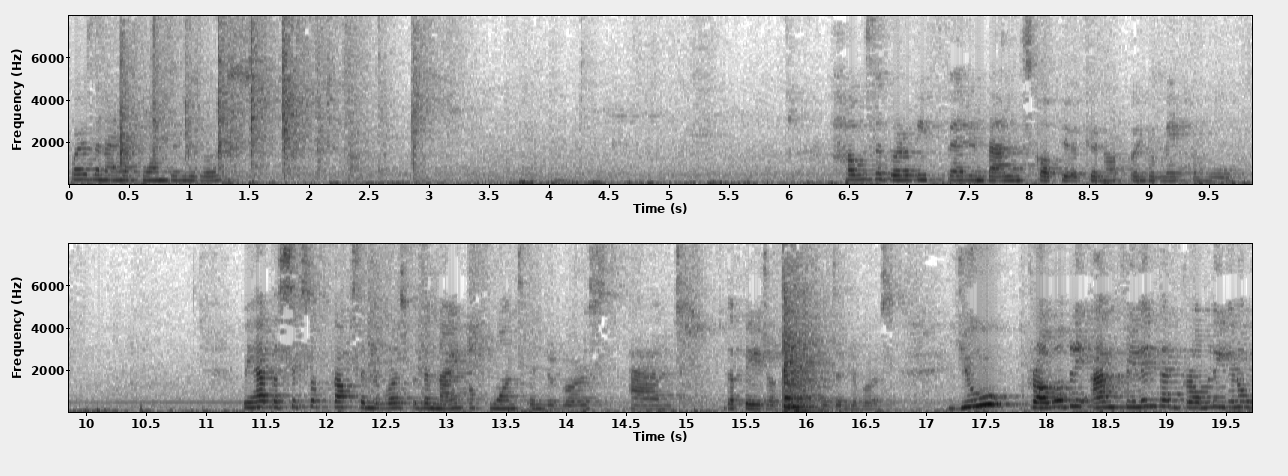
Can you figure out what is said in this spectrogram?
Why is the Nine of Wands in reverse? how is it going to be fair and balanced, Scorpio, if you're not going to make the move? We have the Six of Cups in reverse with the Nine of Wands in reverse and the Page of Pentacles in reverse. You probably, I'm feeling that probably, you know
